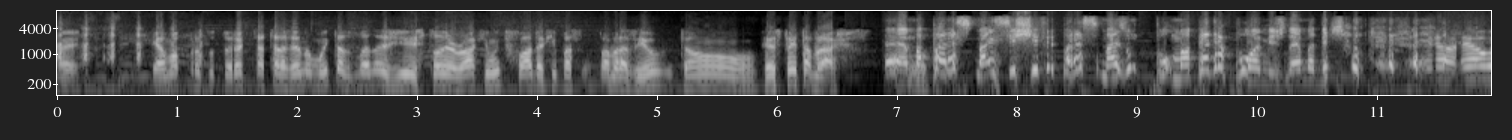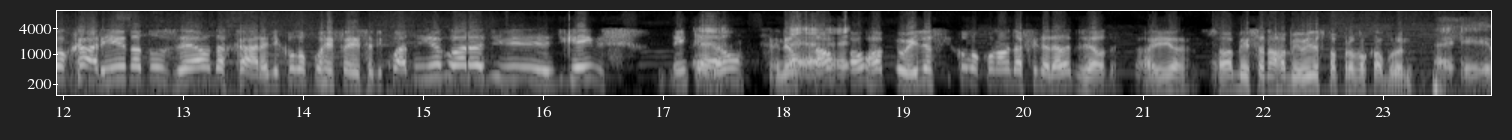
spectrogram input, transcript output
É. é uma produtora que tá trazendo muitas bandas de stoner rock muito foda aqui pra, pra Brasil, então respeita abraços. É, mas parece mais, esse chifre parece mais um, uma pedra pomes, né? Mas deixa É, é o Ocarina do Zelda, cara. Ele colocou referência de quadrinho agora de, de games. Entendeu? É. Entendeu? É, Tal é... qual o Robbie Williams que colocou o nome da filha dela de Zelda. Aí, ó, só mencionar o Robbie Williams pra provocar o Bruno. É, é,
